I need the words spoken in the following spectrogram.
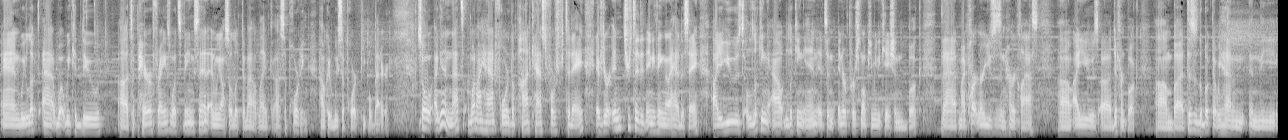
and we looked at what we could do uh, to paraphrase what's being said, and we also looked about like uh, supporting. How could we support people better? So again, that's what I had for the podcast for today. If you're interested in anything that I had to say, I used "Looking Out, Looking In." It's an interpersonal communication book that my partner uses in her class. Um, I use a different book, um, but this is the book that we had in, in the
